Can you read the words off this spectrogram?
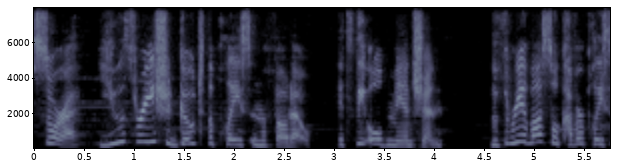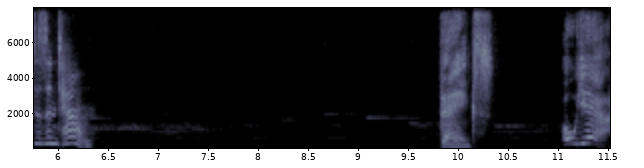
Sora, you three should go to the place in the photo. It's the old mansion. The three of us will cover places in town. Thanks. Oh yeah,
